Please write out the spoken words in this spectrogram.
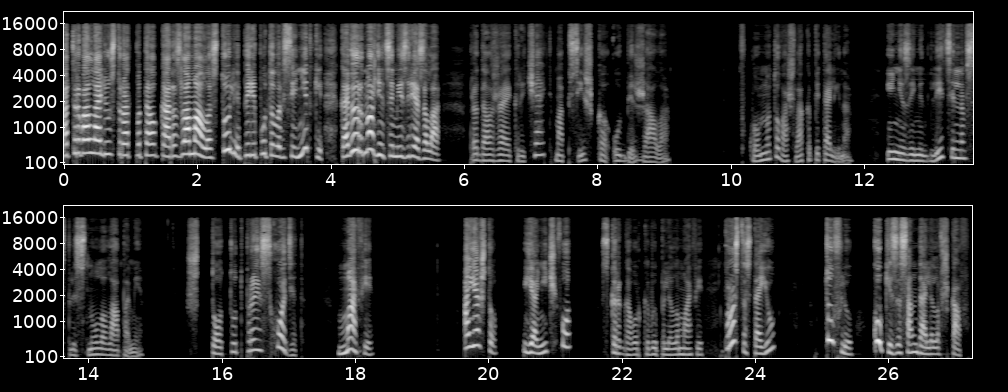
Оторвала люстру от потолка, разломала стулья, перепутала все нитки, ковер ножницами изрезала. Продолжая кричать, мапсишка убежала. В комнату вошла Капитолина и незамедлительно всплеснула лапами. Что тут происходит? Мафи!» «А я что? Я ничего!» — скороговоркой выпалила Мафи. «Просто стою. Туфлю Куки засандалила в шкаф».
